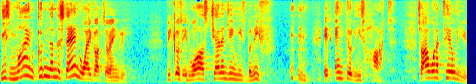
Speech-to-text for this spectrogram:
His mind couldn't understand why he got so angry. Because it was challenging his belief. it entered his heart. So I want to tell you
